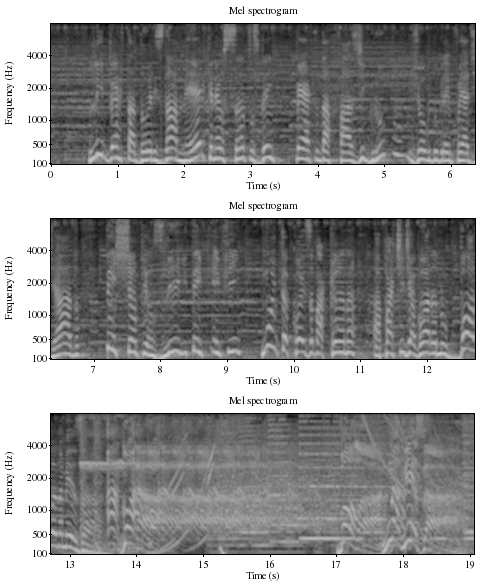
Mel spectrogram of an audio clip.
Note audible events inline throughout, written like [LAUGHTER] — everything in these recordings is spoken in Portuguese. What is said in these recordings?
Libertadores da América, né? O Santos bem perto da fase de grupo. O jogo do Grêmio foi adiado. Tem Champions League, tem, enfim, muita coisa bacana a partir de agora no Bola na Mesa. Agora! agora! Bola na Mesa!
